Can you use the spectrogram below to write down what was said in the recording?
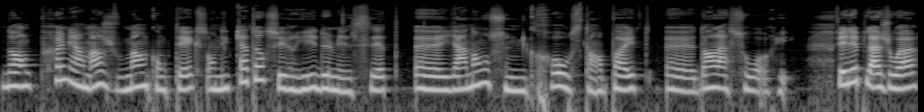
Donc, premièrement, je vous mets en contexte. On est le 14 février 2007. Euh, il annonce une grosse tempête euh, dans la soirée. Philippe Lajoie,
